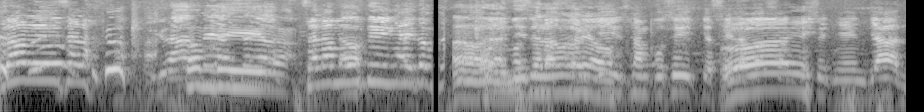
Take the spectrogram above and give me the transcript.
Lori, salam. Pambira. Salamuding, idol. Ah, Alam mo dito si lang kayo. James ng pusit kasi labas ang pusit niya yun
